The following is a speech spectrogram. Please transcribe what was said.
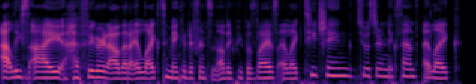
at least I have figured out that I like to make a difference in other people's lives. I like teaching to a certain extent. I like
